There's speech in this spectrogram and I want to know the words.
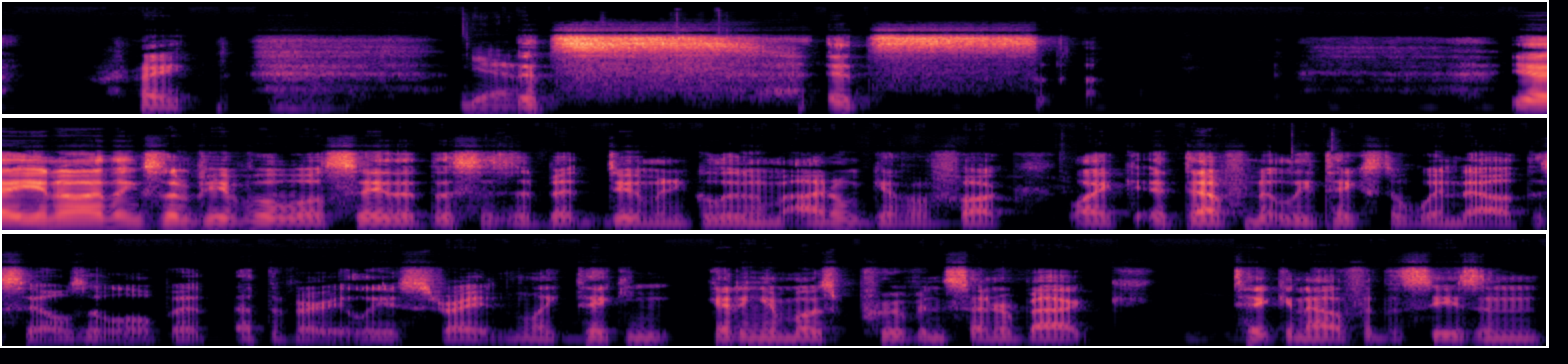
right? yeah. It's it's yeah, you know, I think some people will say that this is a bit doom and gloom. I don't give a fuck. Like it definitely takes the wind out the sails a little bit at the very least, right? And like taking getting your most proven center back taken out for the season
